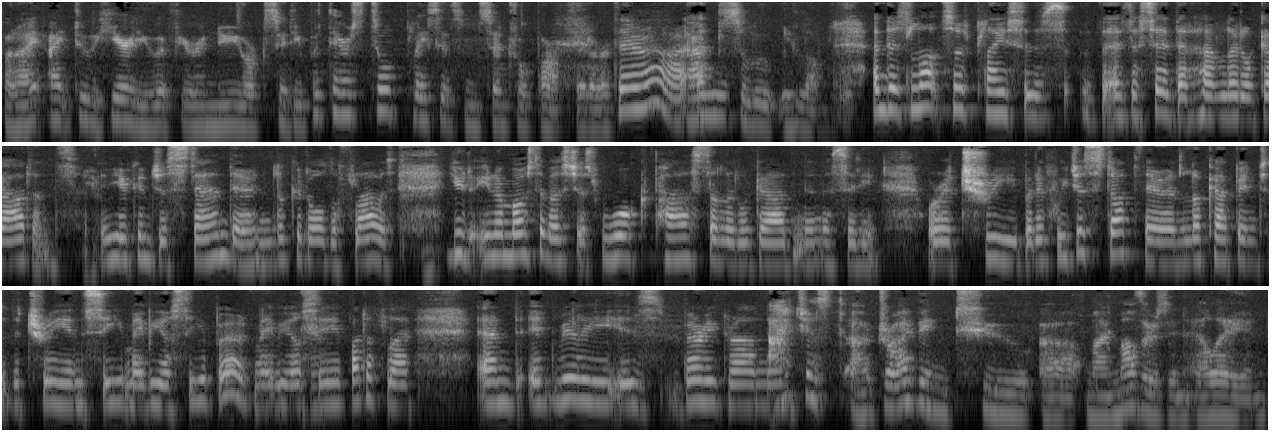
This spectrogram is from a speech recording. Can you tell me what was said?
But I, I do hear you if you're in New York City. But there are still places in Central Park that are There are, and, absolutely lovely. and there's lots of places, as I said, that have little gardens, and you can just stand there and look at all the flowers. You you know, most of us just walk past a little garden in the city or a tree, but if we just stop there and look up into the tree and see, maybe you'll see a bird, maybe you'll see a butterfly, and it really is very grounding. I just uh, driving to uh, my mother's in L.A. and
